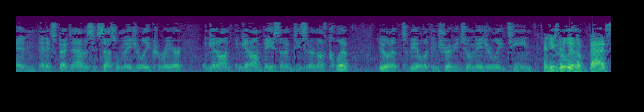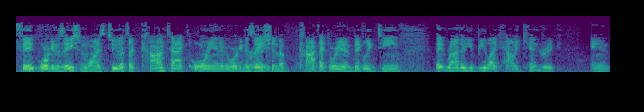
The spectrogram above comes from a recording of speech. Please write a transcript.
and, and expect to have a successful major league career and get on and get on base on a decent enough clip to be able to, to be able to contribute to a major league team. And he's really the bad fit organization wise too. That's a contact oriented organization, a contact oriented big league team. They'd rather you be like Howie Kendrick and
